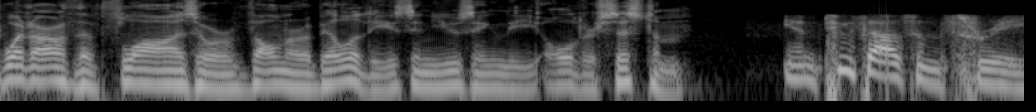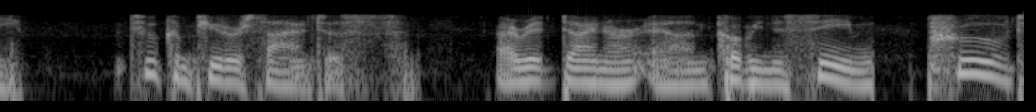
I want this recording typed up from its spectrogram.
What are the flaws or vulnerabilities in using the older system? In 2003, two computer scientists, Irit Dinur and Kobbi Nissim, proved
